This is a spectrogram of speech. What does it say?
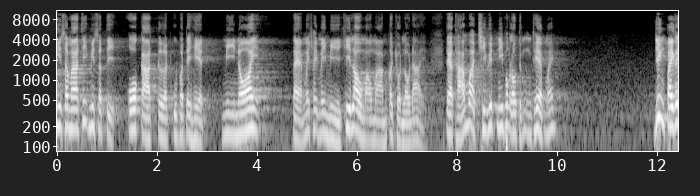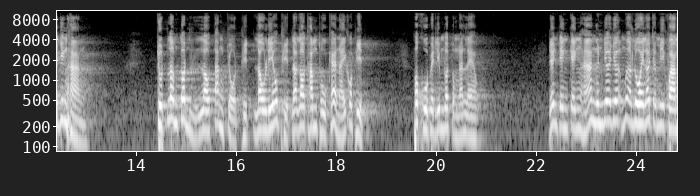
มีสมาธิมีสติ โอกาสเกิดอุบัติเหตุมีน้อย แต่ไม่ใช่ไม่มีขี้เล่าเมามามันก็ชนเราได้ แต่ถามว่าชีวิตนี้พวกเราถึงกรุงเทพไหมยิ่งไปก็ยิ่งห่าง จุดเริ่มต้นเราตั้งโจทย์ผิด เราเลี้ยวผิดแล้วเราทำถูกแค่ไหนก็ผิด เพราะครูเป็นริมรถตรงนั้นแล้วเรียนเก่งๆหาเงินเยอะๆ เมื่อรวยแล้วจะมีความ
